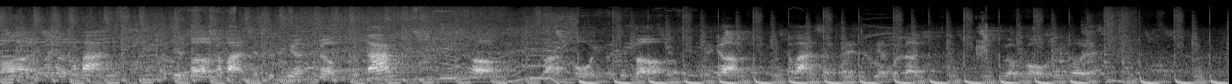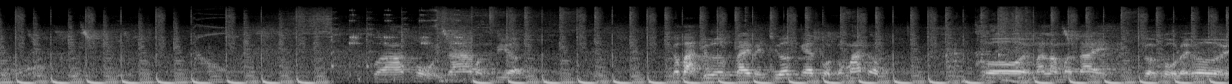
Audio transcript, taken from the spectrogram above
Rồi bây giờ các bạn. Ở trên bờ các bạn sẽ thực hiện động tác nín thở và thổi ở trên bờ. Thấy chưa? Các bạn xem thầy thực hiện một lần. Ngửa cổ đi thôi này. Và thổi ra bằng miệng các bạn đưa tay về trước, nghe thổi có mát không? Rồi, mát lòng bàn tay. Ngửa cổ lấy hơi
